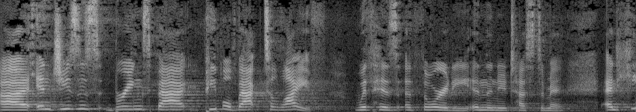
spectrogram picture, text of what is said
Uh, and Jesus brings back people back to life with his authority in the New Testament. And he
